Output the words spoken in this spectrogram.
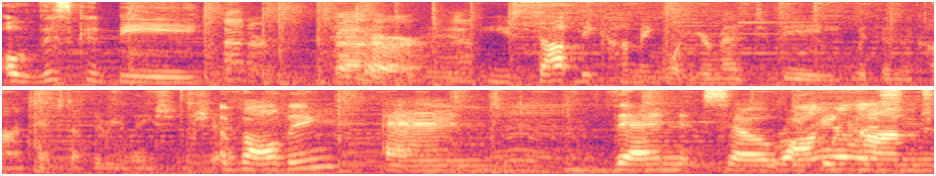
oh, this could be better. better. You stop becoming what you're meant to be within the context of the relationship. evolving. and Mm-hmm. then so Wrong it becomes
